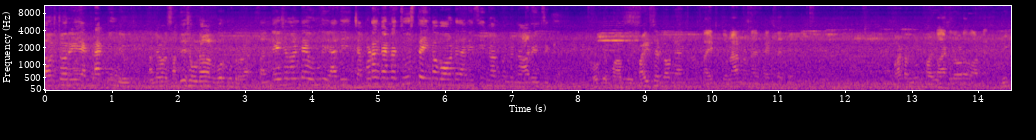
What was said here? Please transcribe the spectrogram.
లవ్ స్టోరీ అట్రాక్ట్ ఉంది అంటే సందేశం ఉండాలని కోరుకుంటారా సందేశం అంటే ఉంది. అది చెప్పడం కన్నా చూస్తే ఇంకా బాగుంటుంది అనేసి నేను అనుకుంటున్నాను ఆడియన్స్కి ఓకే ఫైట్స్ ఎట్లా ఉన్నాయి? ఫైట్ కురాన్ ఉన్నాయి ఫైట్స్ పాటలు కూడా బాగున్నాయి మీకు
